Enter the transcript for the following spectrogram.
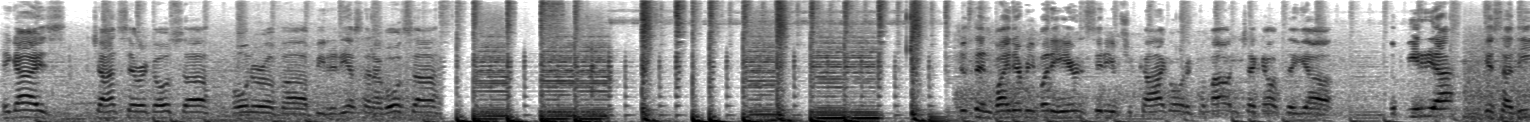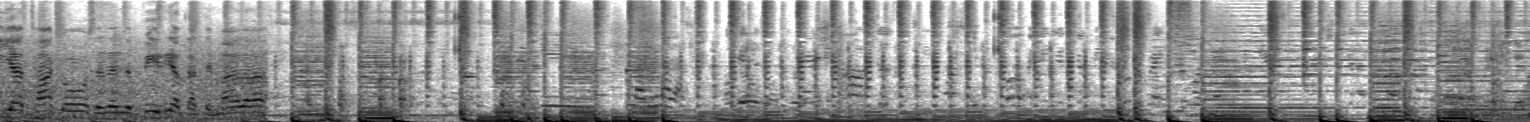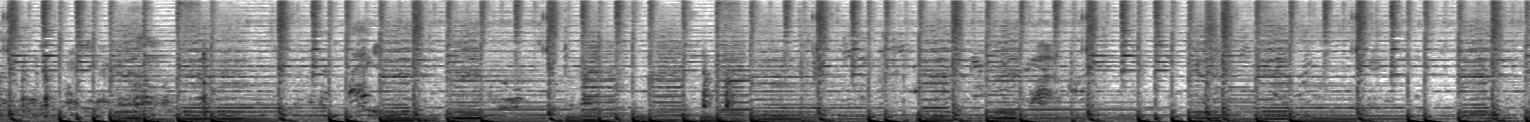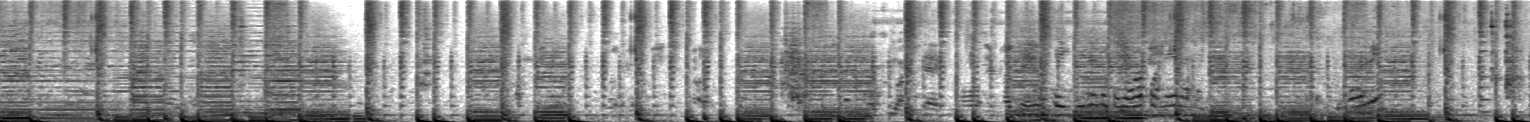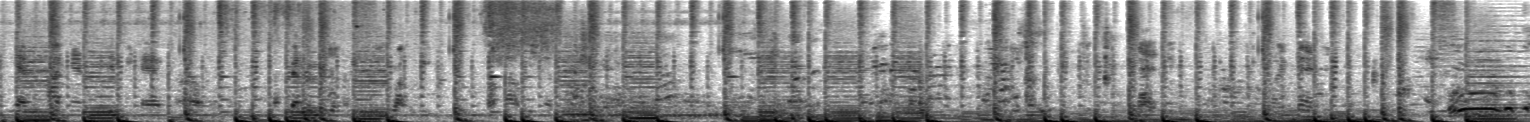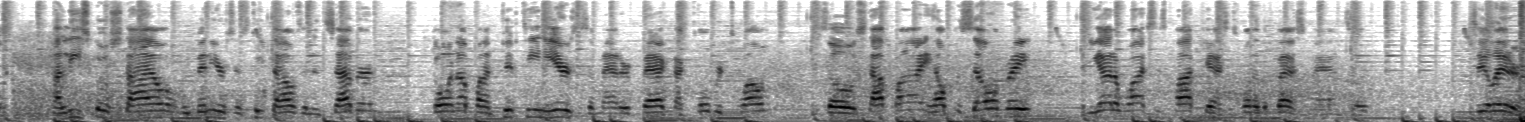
Hey guys, John Zaragoza, owner of uh, Birrieria Zaragoza. Just to invite everybody here in the city of Chicago to come out and check out the uh, the birria, quesadilla, tacos, and then the birria tatemada. Jalisco style. We've been here since 2007, going up on 15 years, as a matter of fact, October 12th. So stop by, help us celebrate. And you got to watch this podcast. It's one of the best, man. So see you later.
